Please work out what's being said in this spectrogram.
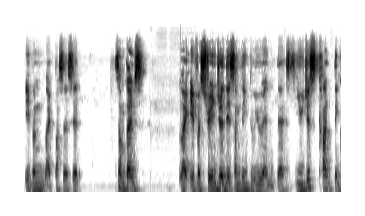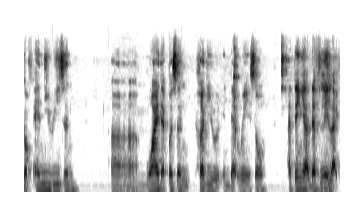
even like Pastor said, sometimes like if a stranger did something to you and there's you just can't think of any reason uh, Mm. why that person hurt you in that way. So I think yeah, definitely like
